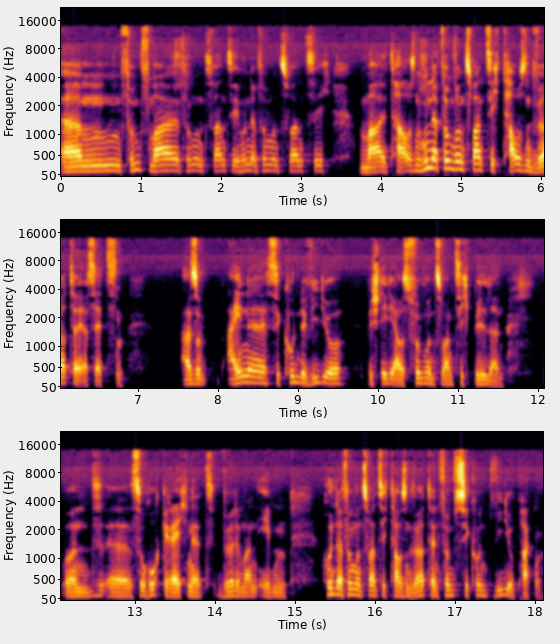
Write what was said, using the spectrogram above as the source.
ähm, 5 mal 25, 125 mal 1000, 125.000 Wörter ersetzen. Also eine Sekunde Video besteht ja aus 25 Bildern. Und äh, so hochgerechnet würde man eben 125.000 Wörter in 5 Sekunden Video packen.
